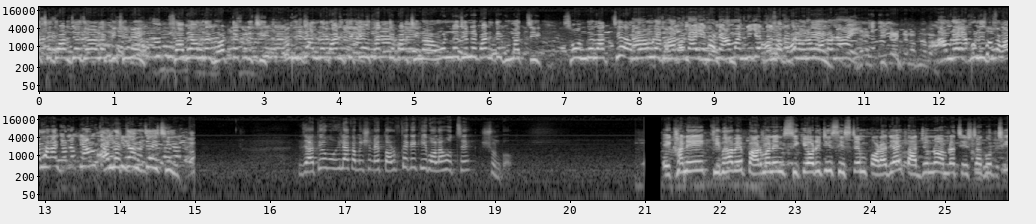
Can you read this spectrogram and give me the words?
আছে দরজা জানালা কিছু নেই। সবে আমরা ঘরটা করেছি। কিন্তু আমরা বাড়িতে কেউ থাকতে পারছি না অন্য জনের বাড়িতে ঘুমাচ্ছি। সন্ধ্যা লাগছে আমরা ভালো নাই এখানে আমার নিজের আমরা দেশে ভালো ভালো নাই। আমরা পুলিশ আমরা ক্যাম্প চাইছি জাতীয় মহিলা কমিশনের তরফ থেকে কি বলা হচ্ছে? শুনব। এখানে কীভাবে পারমানেন্ট সিকিউরিটি সিস্টেম করা যায়, তার জন্য আমরা চেষ্টা করছি।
